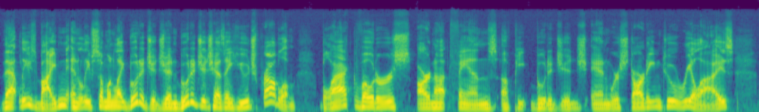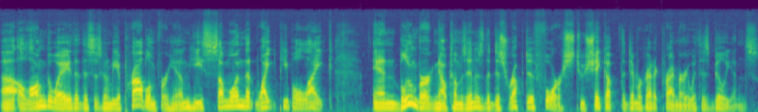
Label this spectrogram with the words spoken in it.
That leaves Biden and it leaves someone like Buttigieg, and Buttigieg has a huge problem. Black voters are not fans of Pete Buttigieg, and we're starting to realize uh, along the way that this is going to be a problem for him. He's someone that white people like. And Bloomberg now comes in as the disruptive force to shake up the Democratic primary with his billions.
